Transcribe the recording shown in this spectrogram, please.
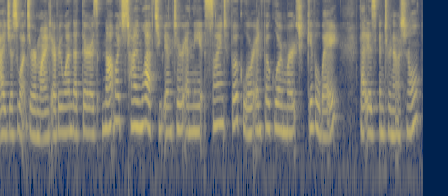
I just want to remind everyone that there is not much time left to enter in the signed folklore and folklore merch giveaway. That is international.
